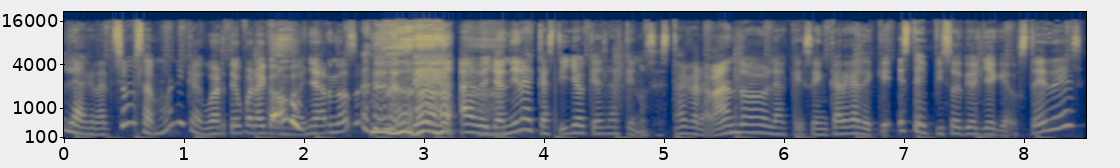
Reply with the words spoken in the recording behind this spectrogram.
Le agradecemos a Mónica Huarte por acompañarnos. a Deyanira Castillo, que es la que nos está grabando, la que se encarga de que este episodio llegue a ustedes.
